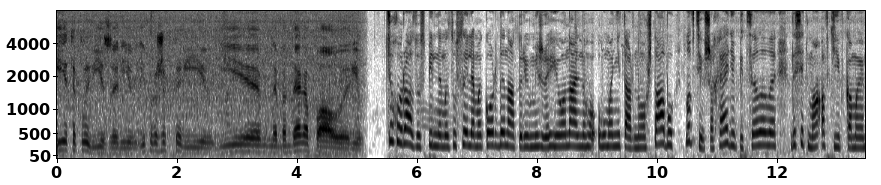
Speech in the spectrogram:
і тепловізорів, і прожекторів, і е, Бандера Пауерів. Цього разу спільними зусиллями координаторів міжрегіонального гуманітарного штабу ловців шахедів підсилили десятьма автівками.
